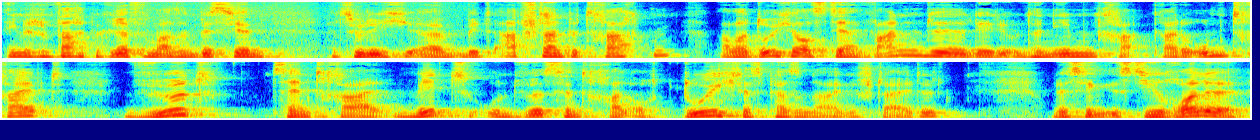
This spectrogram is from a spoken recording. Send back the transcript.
englischen Fachbegriffe mal so ein bisschen natürlich äh, mit Abstand betrachten. Aber durchaus der Wandel, der die Unternehmen gerade umtreibt, wird zentral mit und wird zentral auch durch das Personal gestaltet. Und deswegen ist die Rolle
